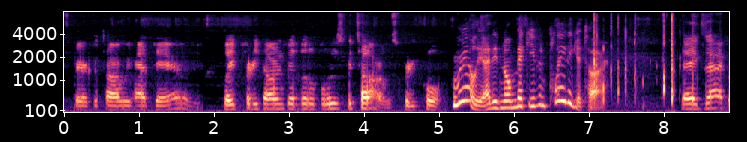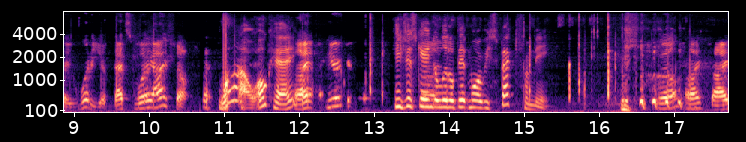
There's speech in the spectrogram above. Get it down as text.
spare guitar we had there and played pretty darn good little blues guitar. It was pretty cool. really i didn't know mick even played a guitar Exactly. What are you? That's the way I felt. Wow. Okay. I hear you. He just gained a little bit more respect from me. Well, I, I,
